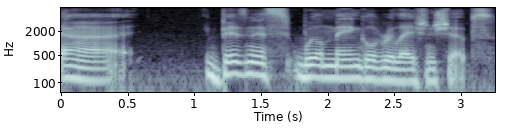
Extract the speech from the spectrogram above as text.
uh, business will mangle relationships,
